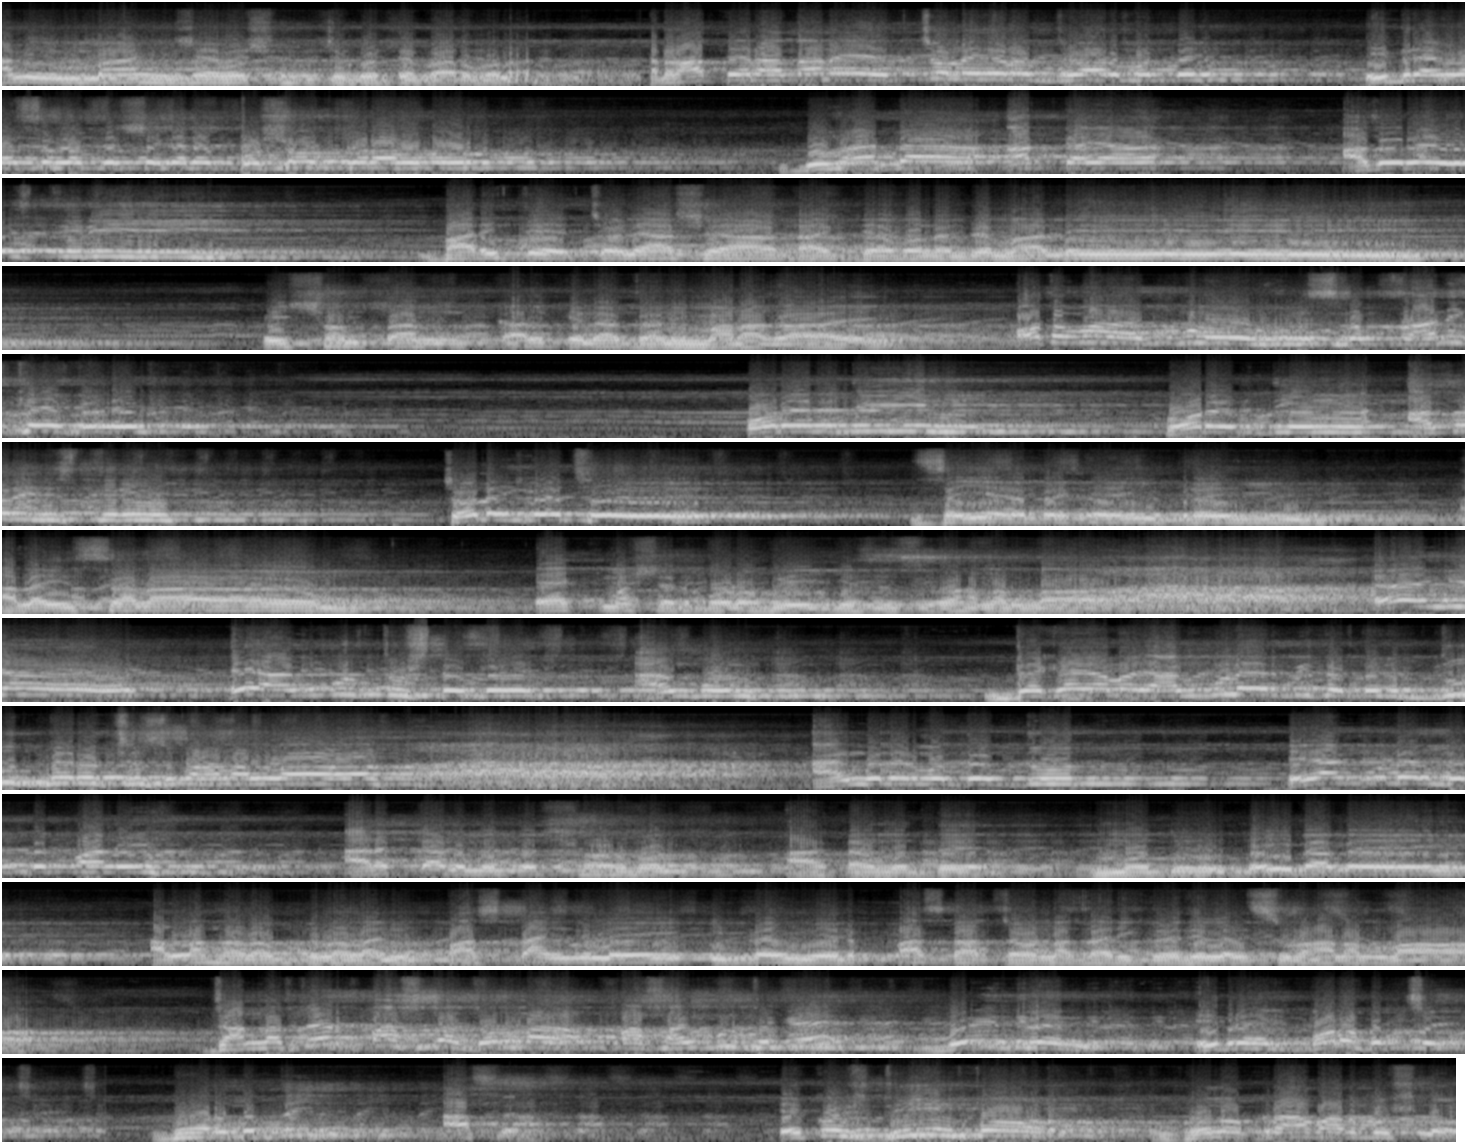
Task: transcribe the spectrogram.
আমি মা হিসাবে সহ্য করতে পারব না। রাতের আধারে চলে গেল গুহার মধ্যে। ইব্রাহিম সেখানে প্রসব করা হলো। গুহাটা আটকায়া আজরের স্ত্রী বাড়িতে চলে আসে আর ডাক দিয়া বলেন রে মালিক, এই সন্তান কালকে না জানি মারা যায়। অথবা কোনো হিংস্র প্রাণী খেয়ে ফেলে। পরের দিন পরের দিন আজরের স্ত্রী চলে গেছে। যাইয়া দেখে ইব্রাহিম এক মাসের বড় হয়ে গেছে, সুবহানাল্লাহ। এই আঙ্গুল তুষতেছে, আঙ্গুল। দেখা গেল আঙ্গুলের ভিতর থেকে দুধ বেরোচ্ছে, সুবহানাল্লাহ। আঙ্গুলের মধ্যে দুধ, এই আঙ্গুলের মধ্যে পানি, আরেকটার মধ্যে শরবত, আরেকটার মধ্যে মধু। এইভাবে আল্লাহ রাব্বুল আলামিন পাঁচটা আঙ্গুলে ইব্রাহিমের পাঁচটা ঝর্ণা জারি করে দিলেন, সুবহানাল্লাহ। জান্নাতের পাঁচটা ঝর্ণা পাঁচ আঙ্গুল থেকে বয়ে দিলেন। ইব্রাহিম বড় হচ্ছে, ঘরের মধ্যেই আছে। একুশ দিন পর ঘনকরা আবার বসল।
